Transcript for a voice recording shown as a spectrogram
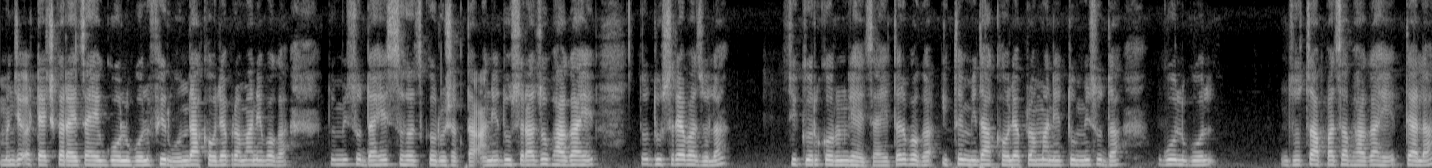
म्हणजे अटॅच करायचा आहे गोल गोल फिरवून दाखवल्याप्रमाणे बघा तुम्ही सुद्धा हे सहज करू शकता. आणि दुसरा जो भाग आहे तो दुसऱ्या बाजूला सिक्युअर करून घ्यायचा आहे. तर बघा इथं मी दाखवल्याप्रमाणे तुम्हीसुद्धा गोल गोल जो चापाचा भाग आहे त्याला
